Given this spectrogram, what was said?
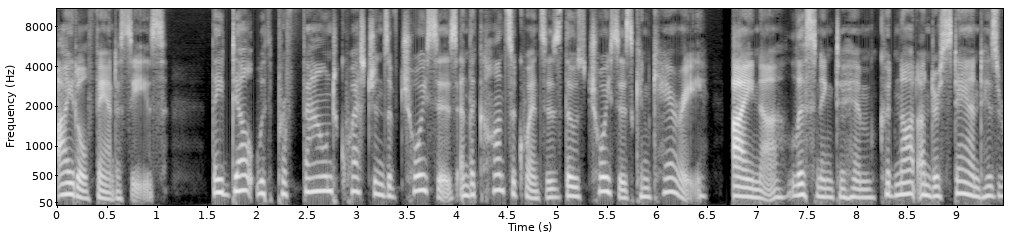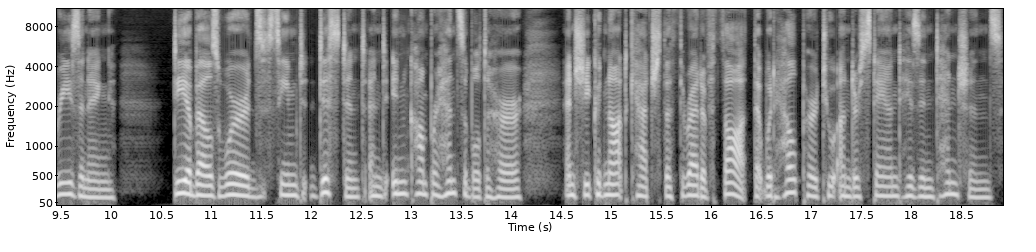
idle fantasies. They dealt with profound questions of choices and the consequences those choices can carry. Aina, listening to him, could not understand his reasoning. Diabel's words seemed distant and incomprehensible to her, and she could not catch the thread of thought that would help her to understand his intentions.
